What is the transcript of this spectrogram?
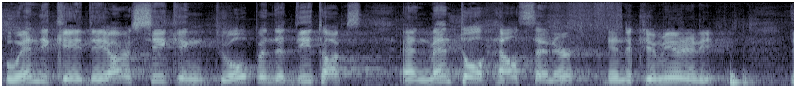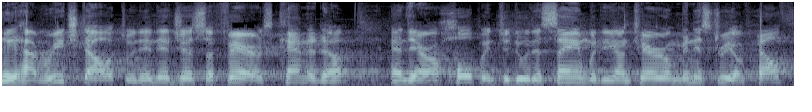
who indicate they are seeking to open the detox and mental health center in the community. They have reached out to Indigenous Affairs Canada and they are hoping to do the same with the Ontario Ministry of Health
